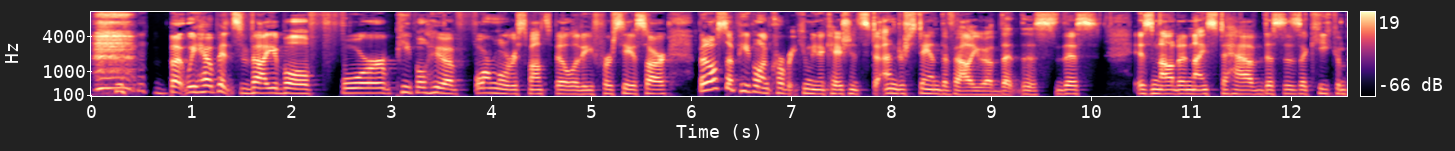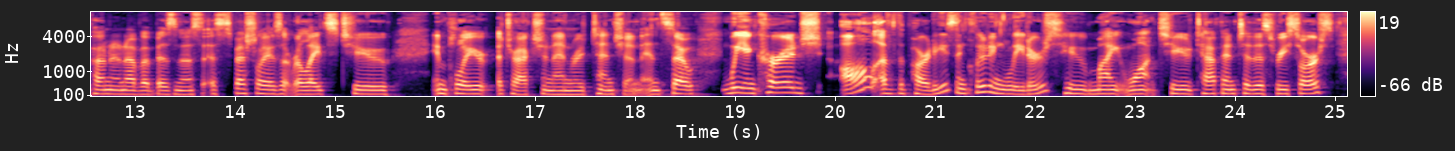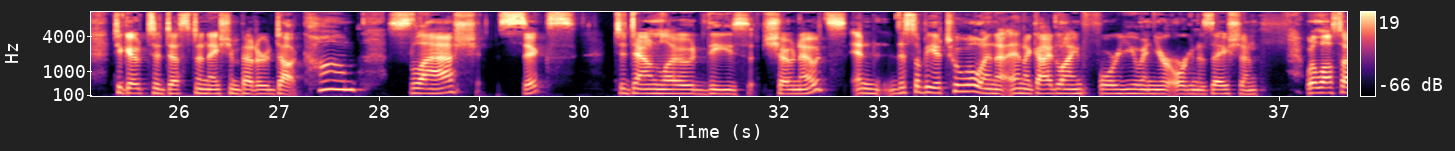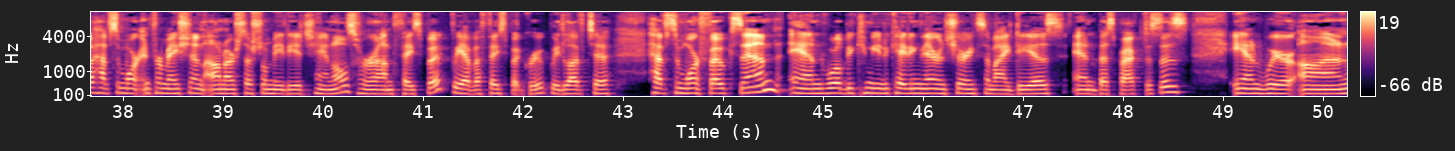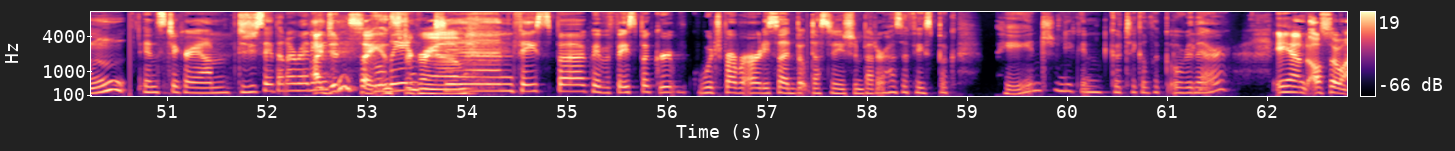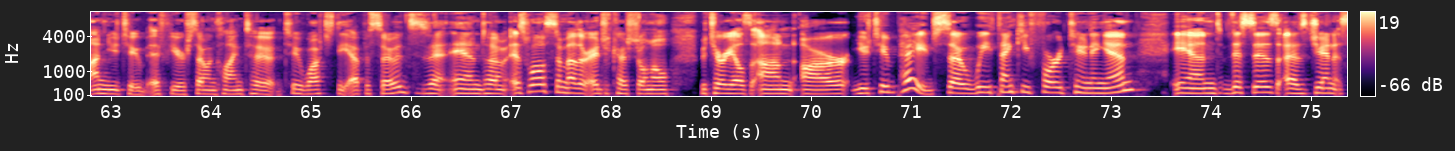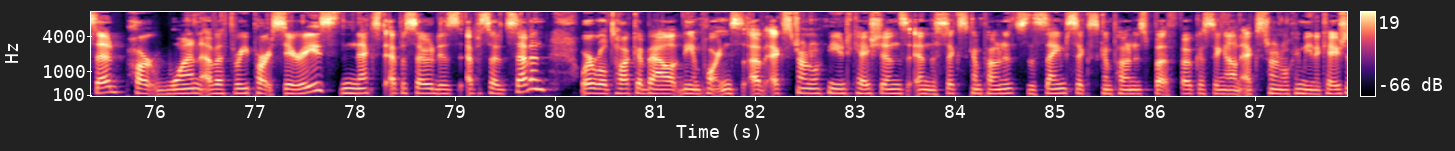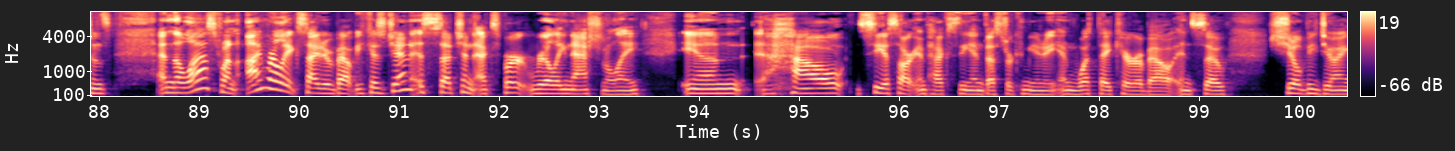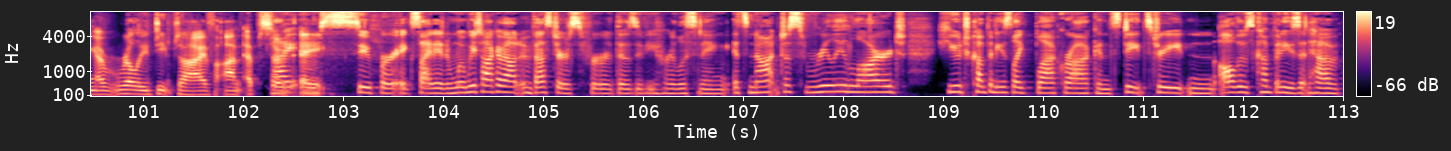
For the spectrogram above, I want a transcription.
but we hope it's valuable for people who have formal responsibility for CSR, but also people in corporate communications to understand the value of that this this is not a nice to have. This is a key component of a business, especially as it relates to employee attraction and retention. And so we encourage all of the parties, including leaders who might want to tap into this resource, to go to destinationbetter.com slash six to download these show notes. And this will be a tool and a, and a guideline for you and your organization We'll also have some more information on our social media channels. We're on Facebook. We have a Facebook group. We'd love to have some more folks in, and we'll be communicating there and sharing some ideas and best practices. And we're on Instagram. Did you say that already? I didn't say Instagram. LinkedIn, Facebook. We have a Facebook group, which Barbara already said, but Destination Better has a Facebook page, and you can go take a look over there and also on YouTube if you're so inclined to to watch the episodes, and um, as well as some other educational materials on our YouTube page. So we thank you for tuning in, and this is, as Janet said, part one of a three part series. Next episode is episode seven, where we'll talk about the importance of external communications and the six components, the same six components, but focusing on external communications. And the last one I'm really excited about because Jen is such an expert, really nationally, in how CSR impacts the investor community and what they care about. And so she'll be doing a really deep dive on episode I eight. am super excited. And when we talk about investors, for those of you who are listening, it's not just really large, huge companies like BlackRock and State Street and all those companies that have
